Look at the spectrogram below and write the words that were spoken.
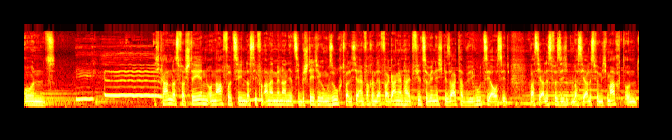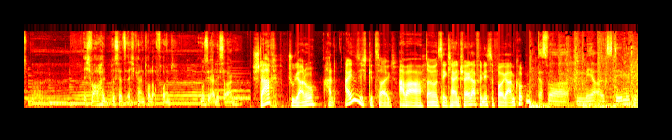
Und ich kann das verstehen und nachvollziehen, dass sie von anderen Männern jetzt die Bestätigung sucht, weil ich ihr einfach in der Vergangenheit viel zu wenig gesagt habe, wie gut sie aussieht, was sie alles für, sich, was sie alles für mich macht. Und ich war halt bis jetzt echt kein toller Freund, muss ich ehrlich sagen. Stark. Giuliano hat Einsicht gezeigt. Aber sollen wir uns den kleinen Trailer für nächste Folge angucken? Das war mehr als demütigend.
